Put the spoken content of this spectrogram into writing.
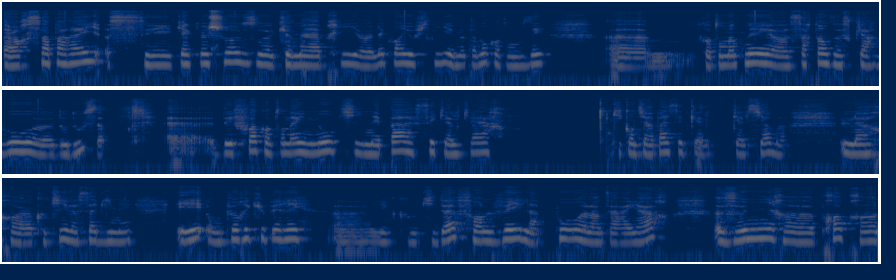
Alors ça pareil, c'est quelque chose que m'a appris l'aquariophilie et notamment quand on faisait quand on maintenait certains escargots d'eau douce, des fois quand on a une eau qui n'est pas assez calcaire, qui contient pas assez de calcium, leur coquille va s'abîmer et on peut récupérer euh, les coquilles d'œufs, enlever la peau à l'intérieur, venir euh, propre, hein,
